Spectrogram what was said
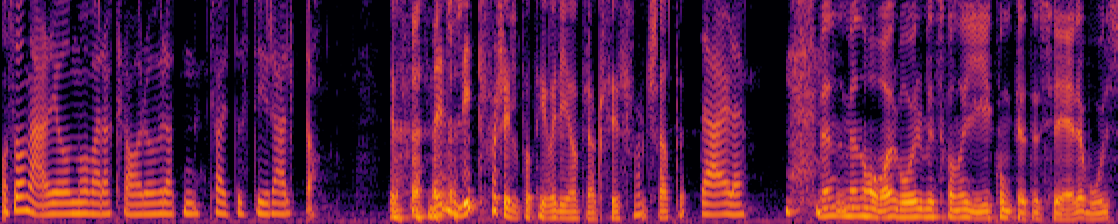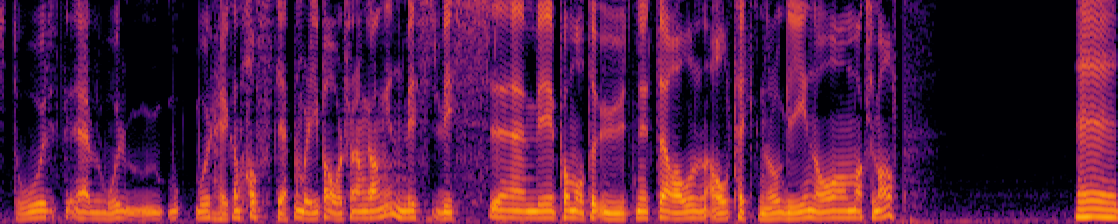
Og sånn er det jo, en må være klar over at en klarer ikke å styre alt, da. Det er litt forskjell på teori og praksis fortsatt. Det er det men, men Håvard, hvor, hvis kan du gi, konkretisere hvor stor eh, hvor, hvor, høy kan hastigheten bli på avlsframgangen hvis, hvis eh, vi på en måte utnytter all, all teknologi nå maksimalt? Eh,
